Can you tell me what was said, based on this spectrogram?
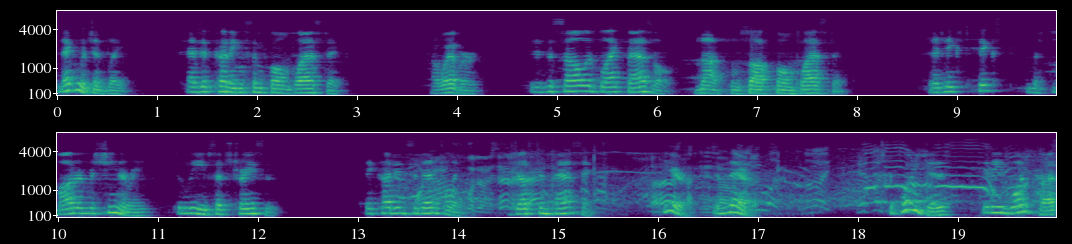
negligently, as if cutting some foam plastic. However, it is the solid black basalt, not some soft foam plastic. And it takes fixed modern machinery to leave such traces. They cut incidentally, just in passing, here and there. The point is, they made one cut,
